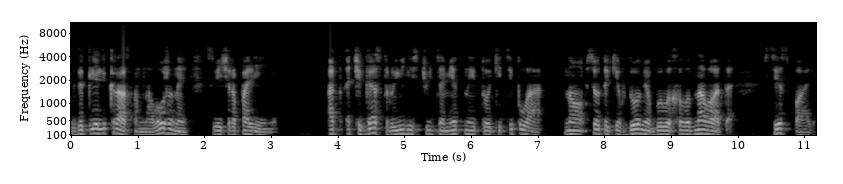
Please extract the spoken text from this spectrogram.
Где тлели красным наложенные с вечера поленья. От очага струились чуть заметные токи тепла, но все-таки в доме было холодновато, все спали.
